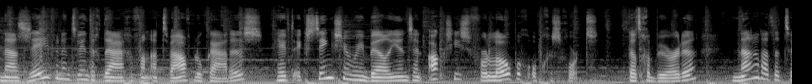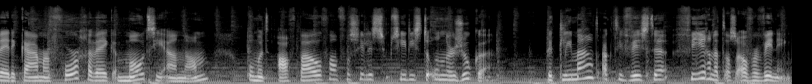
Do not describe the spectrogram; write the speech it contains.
Na 27 dagen van A12-blokkades heeft Extinction Rebellion zijn acties voorlopig opgeschort. Dat gebeurde nadat de Tweede Kamer vorige week een motie aannam om het afbouwen van fossiele subsidies te onderzoeken. De klimaatactivisten vieren het als overwinning,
